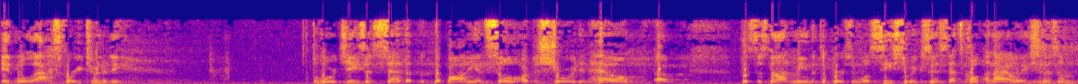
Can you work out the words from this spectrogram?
It will last for eternity. The Lord Jesus said that the body and soul are destroyed in hell. Um, this does not mean that the person will cease to exist. That's called annihilationism,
